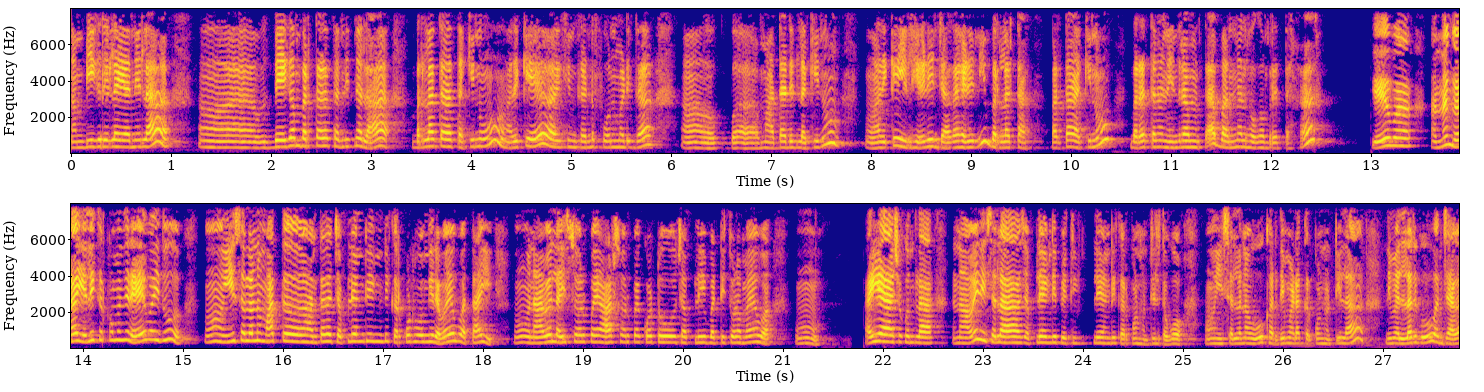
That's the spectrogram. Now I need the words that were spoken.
ನಮ್ಮ ಬೀಗರೆಲ್ಲ ಏನಿಲ್ಲ. ಬೇಗಂ ಬರ್ತಾಳೆ ತಂದಿದ್ದಲ್ಲ ಬರ್ಲಾತಾಳ ತಕಿನು. ಅದಕ್ಕೆ ಫೋನ್ ಮಾಡಿದ್ದ. ಮಾತಾಡಿದ್ಲ ಆಕಿನು ಅದಕ್ಕೆ ಇಲ್ಲಿ ಹೇಳಿ ಜಾಗ ಹೇಳಿನಿ ಬರ್ಲತ್ತ. ಬರ್ತಾ ಆಕಿನು. ಬರತ್ತನ ನಿಂದ್ರಮಂತ, ಬಂದ್ಮೇಲೆ ಹೋಗಂಬ್ರತ್ತ ಹಾ? ಏವ ಅನ್ನಂಗ ಎಲ್ಲಿ ಕರ್ಕೊಂಬಂದ್ರೆ ಏವ ಇದು? ಈ ಸಲನು ಮತ್ತೆ ಅಂತ ಚಪ್ಪಲಿ ಅಂಗಡಿ ಅಂಗಡಿ ಕರ್ಕೊಂಡು ಹೋಗಿರವ ಯವ್ವ ತಾಯಿ? ನಾವೆಲ್ಲ ಐದು ಸಾವಿರ ರೂಪಾಯಿ, ಆರು ಸಾವಿರ ರೂಪಾಯಿ ಕೊಟ್ಟು ಚಪ್ಪಲಿ, ಬಟ್ಟೆ ತೊಗೊಳಮ್ಮ ಯವ್ವ ಹ್ಞೂ ಅಯ್ಯ, ಶಕುಂತಲ ನಾವೇ ಈ ಸಲ ಚಪ್ಪಲಿ ಅಂಗಡಿ ಚಪ್ಪಲಿ ಅಂಗಡಿ ಕರ್ಕೊಂಡು ಹೊಂಟಿಲ್ಲ ತಗೋ? ಈ ಸಲ ನಾವು ಖರೀದಿ ಮಾಡಕ್ಕೆ ಕರ್ಕೊಂಡು ಹೊಂಟಿಲ್ಲ. ನೀವೆಲ್ಲರಿಗೂ ಒಂದು ಜಾಗ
